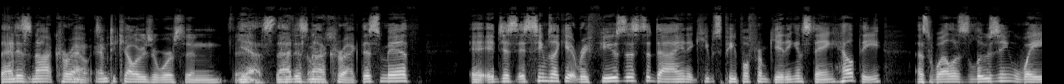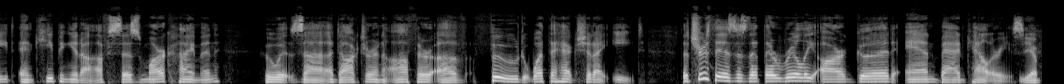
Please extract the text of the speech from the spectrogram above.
That is not No, correct. empty calories are worse than. than yes, that is empty is not correct. This myth, it just it seems like it refuses to die and it keeps people from getting and staying healthy, as well as losing weight and keeping it off. Says Mark Hyman, who is uh, a doctor and author of Food. What the heck should I eat? The truth is, is that there really are good and bad calories. Yep.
